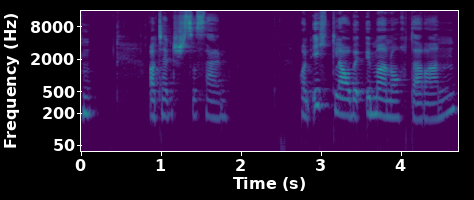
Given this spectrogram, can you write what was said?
authentisch zu sein. Und ich glaube immer noch daran,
